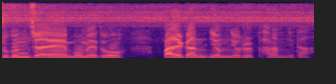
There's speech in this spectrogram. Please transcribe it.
죽은 자의 몸에도 빨간 염료를 바릅니다.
